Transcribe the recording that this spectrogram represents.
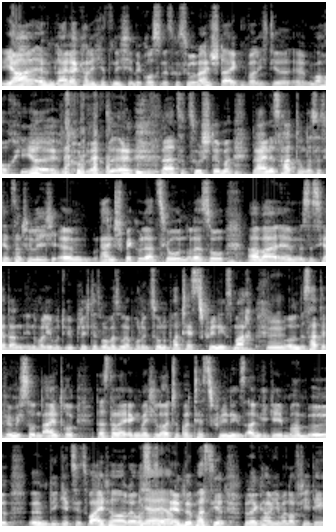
Ja, ähm, leider kann ich jetzt nicht in eine große Diskussion einsteigen, weil ich dir ähm, auch hier ähm, komplett äh, dazu zustimme. Nein, es hat, und das ist jetzt natürlich ähm, rein Spekulation oder so, aber ähm, es ist ja dann in Hollywood üblich, dass man bei so einer Produktion ein paar Testscreenings macht. Mhm. Und es hatte für mich so einen Eindruck, dass da, da irgendwelche Leute bei Testscreenings angegeben haben, äh, äh, wie geht's jetzt weiter oder was ja, ist am ja. Ende passiert. Und dann kam jemand auf die Idee,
